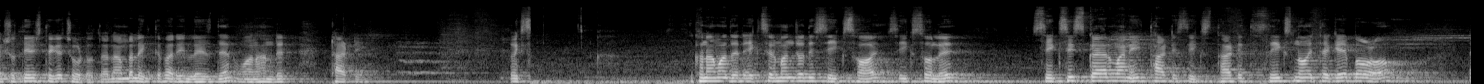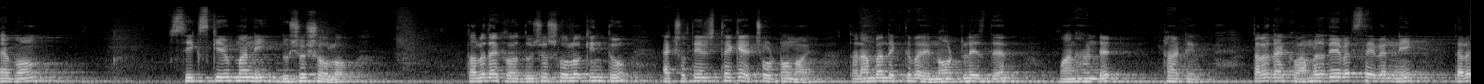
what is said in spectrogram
একশো তিরিশ থেকে ছোটো। তাহলে আমরা লিখতে পারি less than one hundred thirty এখন আমাদের এক্সের মান যদি সিক্স হয় সিক্স হলে সিক্স স্কোয়ার মানে থার্টি সিক্স থার্টি সিক্স নয় থেকে বড় এবং সিক্স কিউব মানে দুশো ষোলো। তাহলে দেখো দুশো ষোলো কিন্তু একশো তিরিশ থেকে ছোট নয়। তাহলে আমরা লিখতে পারি not less than one hundred thirteen তাহলে দেখো, আমরা যদি এবার সেভেন নিই, তাহলে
